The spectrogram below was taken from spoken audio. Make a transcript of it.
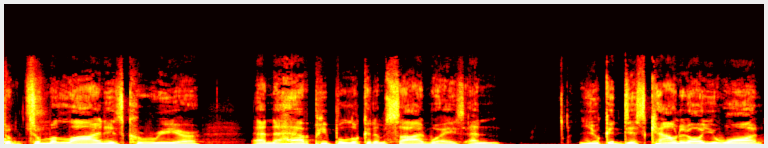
to, to malign his career and to have people look at him sideways and you could discount it all you want.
